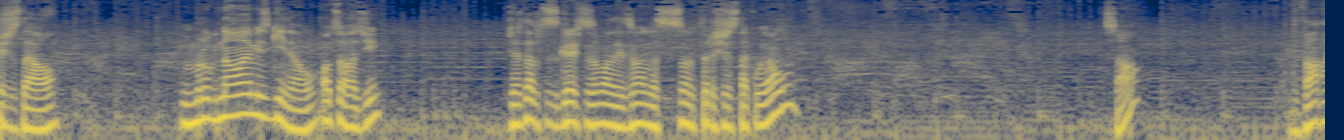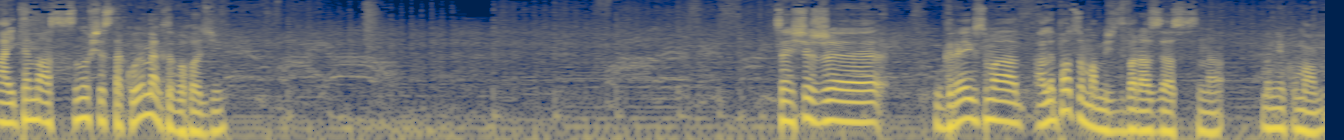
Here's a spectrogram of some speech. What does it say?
Co się stało? Mrugnąłem i zginął. O co chodzi? Jetapsy z Grace są one są, które się stakują? Co? Dwa itemy asesynów się stakują? Jak to wychodzi? W sensie, że Graves ma... Ale po co ma mieć dwa razy asesyna? Bo nie kumam.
